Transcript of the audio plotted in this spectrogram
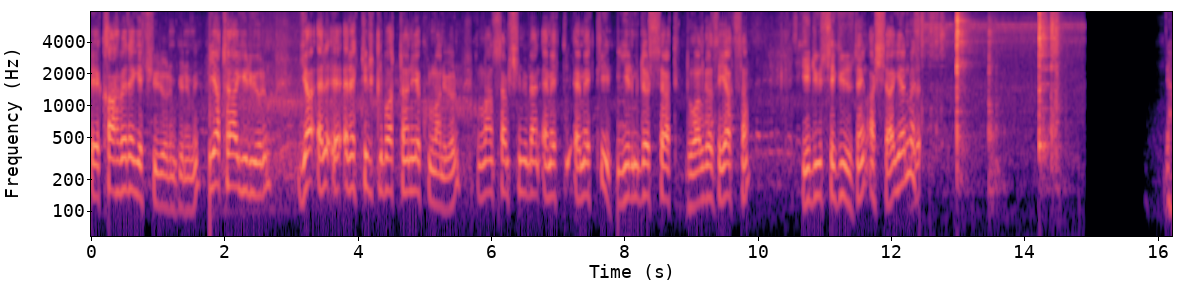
E, kahvede geçiriyorum günümü. Yatağa giriyorum. Ya ele- e, elektrikli battaniye kullanıyorum. Kullansam şimdi ben emekli, emekliyim. 24 saat doğalgazı yaksam 700-800'den aşağı gelmez. Ya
